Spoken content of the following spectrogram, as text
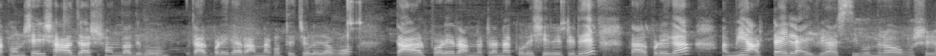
এখন সেই সাজ আর সন্ধ্যা দেবো, তারপরে গা রান্না করতে চলে যাব। তারপরে রান্না টান্না করে সেরে টেরে তারপরে গা আমি আটটায় লাইভে আসছি বন্ধুরা, অবশ্যই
